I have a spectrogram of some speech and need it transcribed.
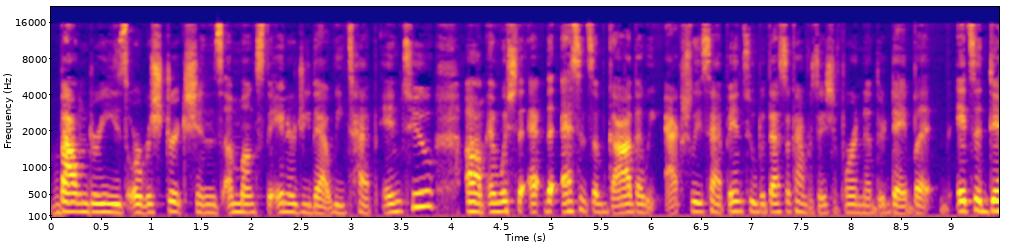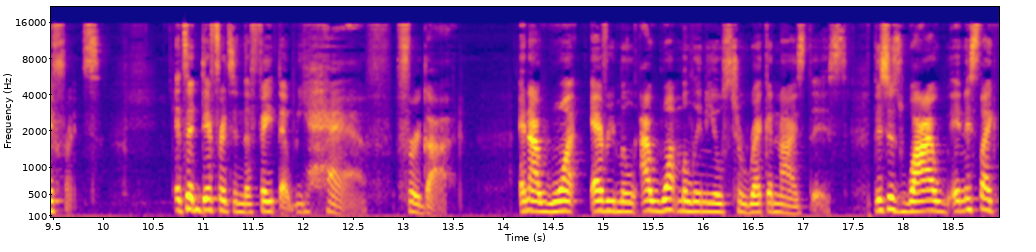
boundaries or restrictions amongst the energy that we tap into, um, and which the the essence of God that we actually tap into. But that's a conversation for another day. But it's a difference. It's a difference in the faith that we have for God. And I want every I want millennials to recognize this. This is why, and it's like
